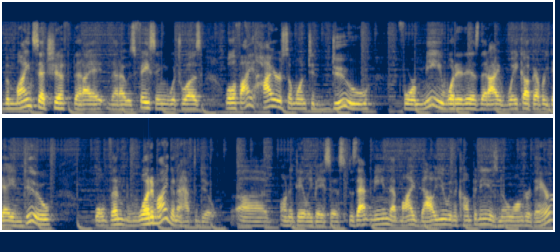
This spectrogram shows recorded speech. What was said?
the mindset shift that I, that I was facing, which was, well, if I hire someone to do for me what it is that I wake up every day and do, well, then what am I gonna have to do uh, on a daily basis? Does that mean that my value in the company is no longer there?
